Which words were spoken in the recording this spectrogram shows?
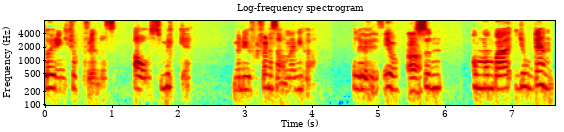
Då har ju din kropp förändrats asmycket. Men du är fortfarande samma människa. Eller hur? Precis. Jo. Ja. Så om man bara gjorde en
